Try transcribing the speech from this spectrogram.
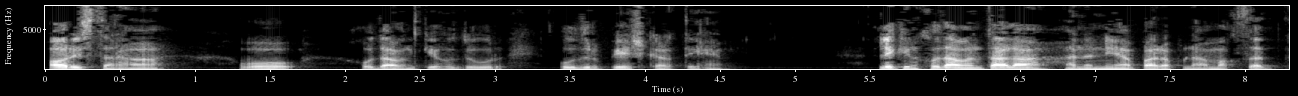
اور اس طرح وہ خدا ان کے حضور عذر پیش کرتے ہیں۔ لیکن خدا و تعالی ہننیا پر اپنا مقصد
